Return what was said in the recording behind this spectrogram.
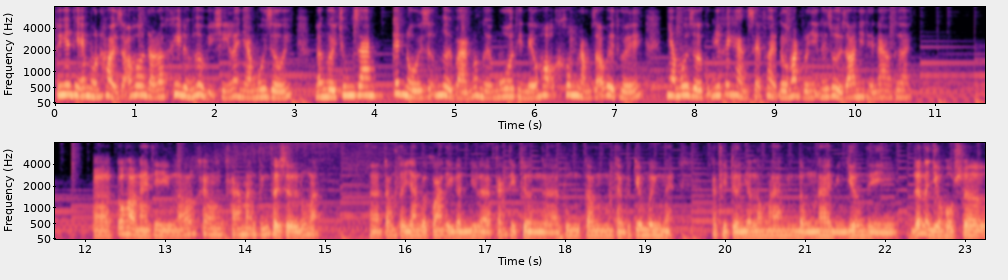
Tuy nhiên thì em muốn hỏi rõ hơn đó là khi đứng ở vị trí là nhà môi giới, là người trung gian kết nối giữa người bán và người mua thì nếu họ không nắm rõ về thuế, nhà môi giới cũng như khách hàng sẽ phải đối mặt với những cái rủi ro như thế nào thưa anh? À, câu hỏi này thì nó không khá mang tính thời sự đúng không ạ? À, trong thời gian vừa qua thì gần như là các thị trường uh, trung tâm thành phố Hồ Chí Minh này các thị trường như Long An, Đồng Nai, Bình Dương thì rất là nhiều hồ sơ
